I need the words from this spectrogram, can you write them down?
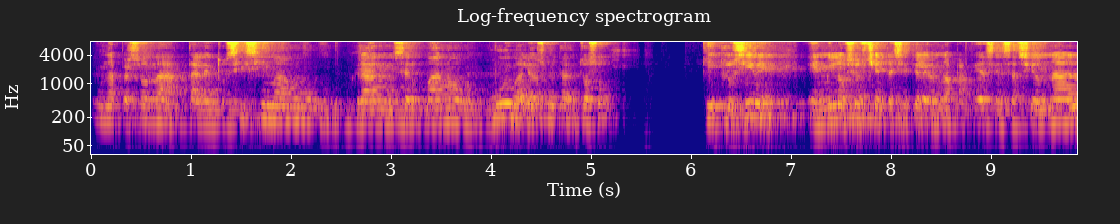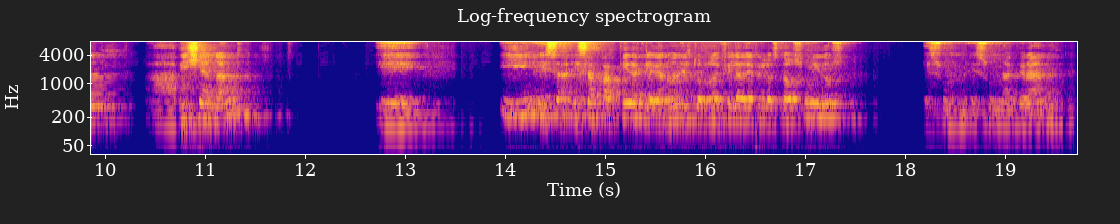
una persona talentosísima, un gran ser humano, muy valioso, muy talentoso, que inclusive en 1987 le ganó una partida sensacional a Vishy Anand. Eh, y esa, esa partida que le ganó en el torneo de Filadelfia los Estados Unidos es, un, es una gran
